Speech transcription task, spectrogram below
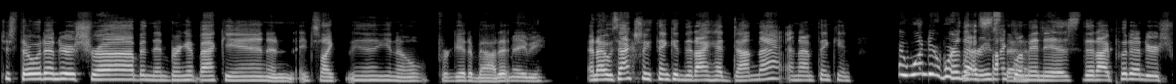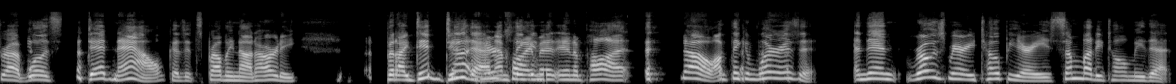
just throw it under a shrub and then bring it back in. And it's like, yeah, you know, forget about it. Maybe. And I was actually thinking that I had done that. And I'm thinking, I wonder where, where that is cyclamen that? is that I put under a shrub. Well, it's dead now because it's probably not hardy. But I did do Not that. I'm climate thinking, in a pot. no, I'm thinking, where is it? And then rosemary topiaries. Somebody told me that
